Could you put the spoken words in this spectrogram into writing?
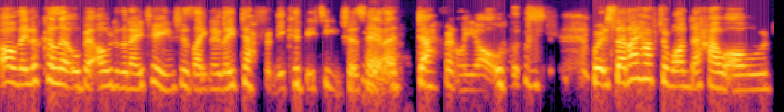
oh, they look a little bit older than 18. She's like, no, they definitely could be teachers here. Yeah. They're definitely old. Which then I have to wonder how old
